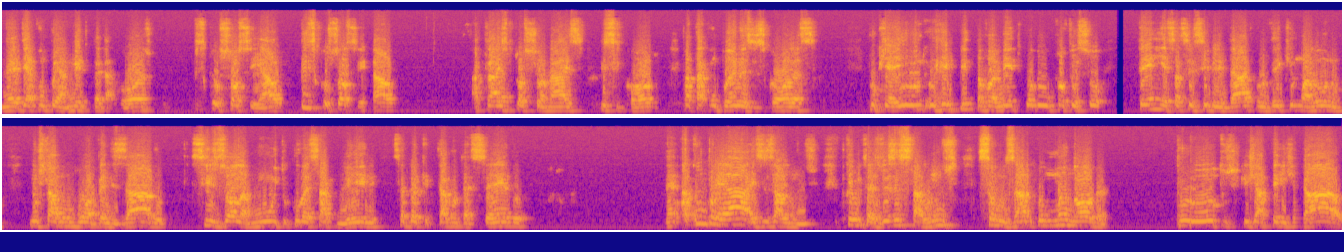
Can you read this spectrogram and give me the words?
né, de acompanhamento pedagógico, psicossocial, psicossocial, atrás de profissionais, psicólogos, para estar acompanhando as escolas. Porque aí, eu, eu repito novamente, quando o professor tem essa sensibilidade, quando vê que um aluno não está num bom aprendizado, se isola muito, conversar com ele, saber o que está acontecendo? Acompanhar esses alunos, porque muitas vezes esses alunos são usados como manobra por outros que já têm já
